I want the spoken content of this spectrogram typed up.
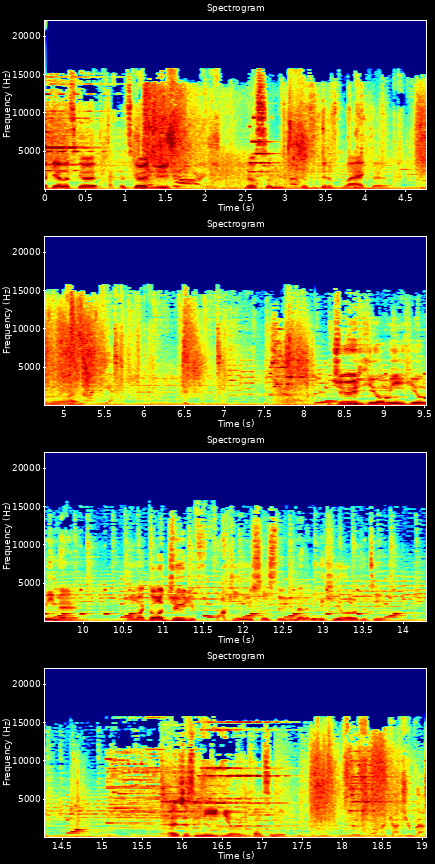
Okay, let's go. Let's go, dude. There's some there's a bit of lag there. I don't know why. Jude, heal me, heal me, man. Oh my god, Jude, you fucking useless, dude. You're meant to be the healer of the team. And it's just me healing constantly. I got your back.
